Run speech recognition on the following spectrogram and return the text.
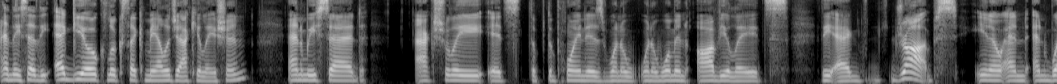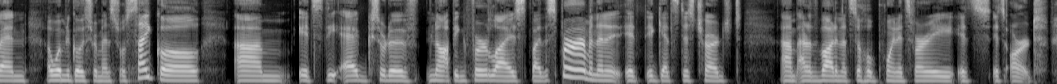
and they said the egg yolk looks like male ejaculation. And we said, actually it's the, the point is when a when a woman ovulates the egg drops you know and and when a woman goes through a menstrual cycle um, it's the egg sort of not being fertilized by the sperm and then it, it, it gets discharged um, out of the body. And that's the whole point. It's very it's it's art.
